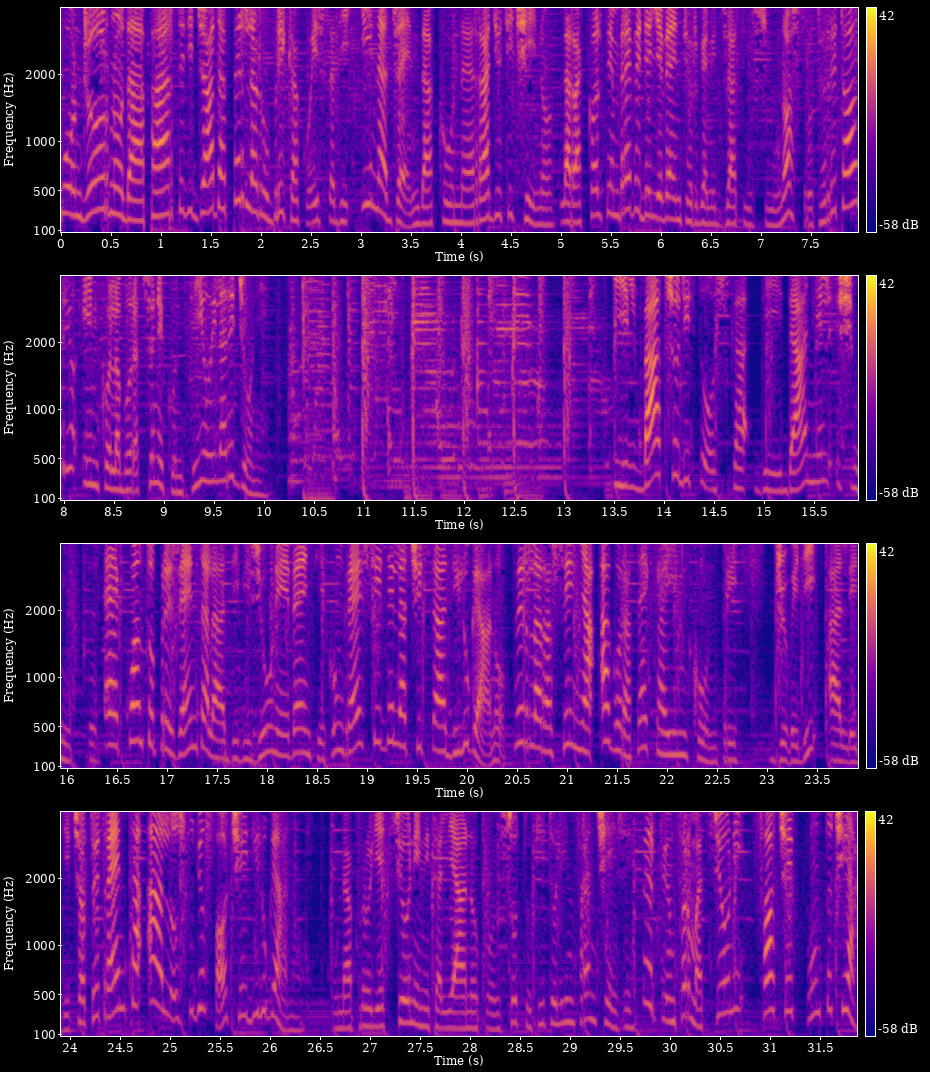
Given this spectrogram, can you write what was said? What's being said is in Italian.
buongiorno da parte di Giada per la rubrica questa di In Agenda con Radio Ticino, la raccolta in breve degli eventi organizzati sul nostro territorio in collaborazione con Tio e la Regione. Il bacio di Tosca di Daniel Schmidt è quanto presenta la divisione eventi e congressi della città di Lugano per la rassegna Agorateca Incontri, giovedì alle 18.30 allo Studio Foce di Lugano. Una proiezione in italiano con sottotitoli in francese. Per più informazioni foce.ch.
